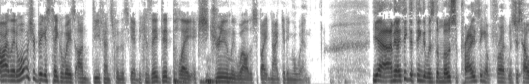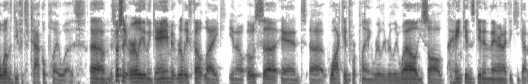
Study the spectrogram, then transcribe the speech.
All right, Landon, what was your biggest takeaways on defense from this game? Because they did play extremely well despite not getting a win. Yeah, I mean, I think the thing that was the most surprising up front was just how well the defensive tackle play was, um, especially early in the game. It really felt like you know Osa and uh, Watkins were playing really, really well. You saw Hankins get in there, and I think he got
